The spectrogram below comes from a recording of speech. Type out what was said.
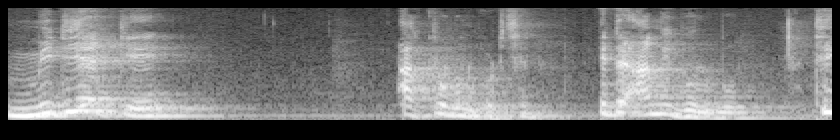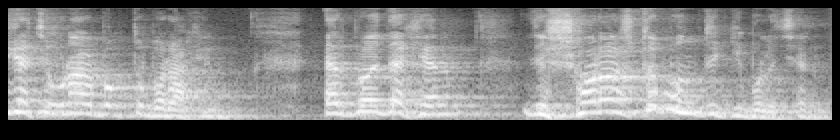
মিডিয়াকে আক্রমণ করছেন। এটা আমি বলব। ঠিক আছে, ওনার বক্তব্য রাখেন। এরপরে দেখেন যে স্বরাষ্ট্রমন্ত্রী কি বলেছেন?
